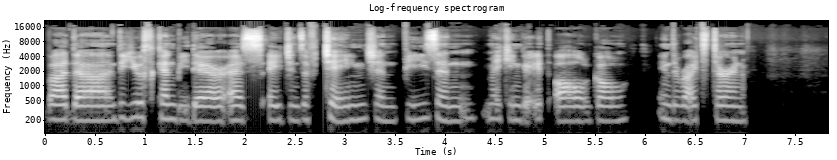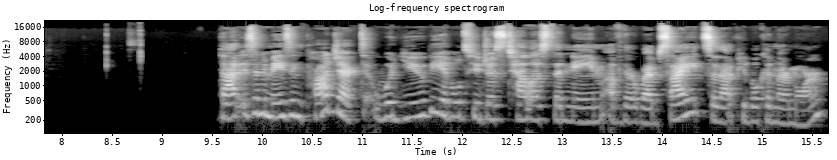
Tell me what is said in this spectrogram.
But uh, the youth can be there as agents of change and peace and making it all go in the right turn. That is an amazing project. Would you be able to just tell us the name of their website so that people can learn more?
